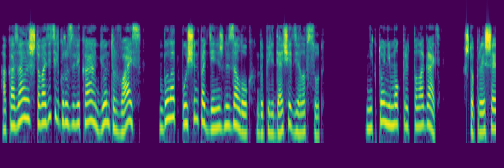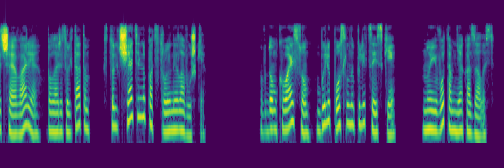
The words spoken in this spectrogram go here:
оказалось, что водитель грузовика Гюнтер Вайс был отпущен под денежный залог до передачи дела в суд. Никто не мог предполагать, что происшедшая авария была результатом столь тщательно подстроенной ловушки. В дом к Вайсу были посланы полицейские, но его там не оказалось.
